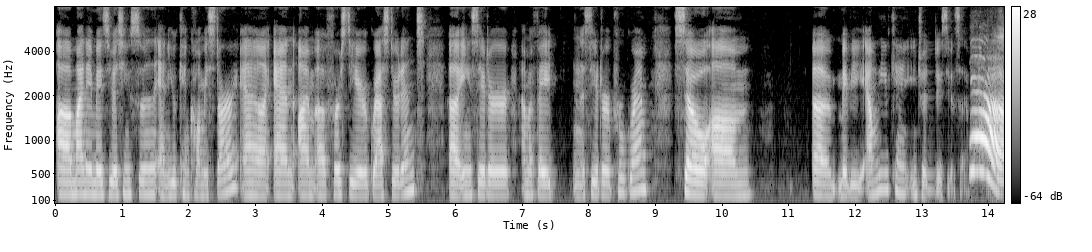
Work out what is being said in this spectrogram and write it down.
uh, my name is Yuexing Sun, and you can call me Star. Uh, and I'm a first year grad student uh, in theater MFA theater program. So um, uh, maybe Emily, you can introduce yourself. Yeah,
